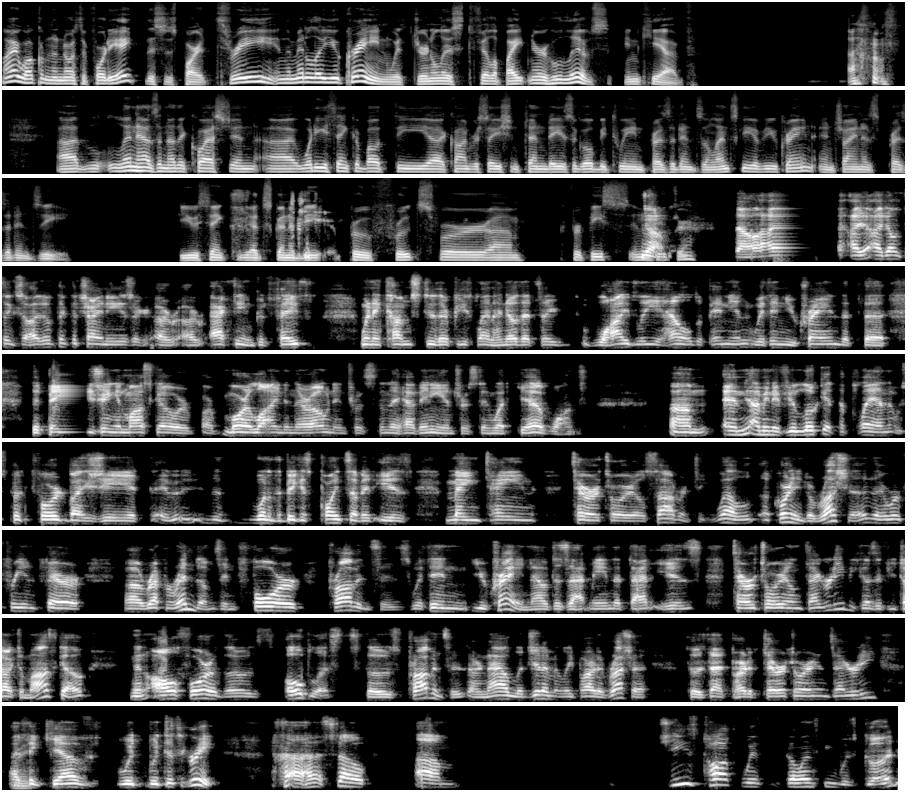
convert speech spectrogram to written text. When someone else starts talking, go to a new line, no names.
Hi, welcome to North of 48. This is part three in the middle of Ukraine with journalist Philip Ittner, who lives in Kiev. Um, uh, Lynn has another question. Uh, what do you think about the uh, conversation 10 days ago between President Zelensky of Ukraine and China's President Xi? Do you think that's going to be prove fruits for um, for peace in the
no.
future?
No, I I, I, don't think so. I don't think the Chinese are, are, are, acting in good faith when it comes to their peace plan. I know that's a widely held opinion within Ukraine that the that Beijing and Moscow are, are more aligned in their own interests than they have any interest in what Kiev wants. Um, and I mean, if you look at the plan that was put forward by Xi, it, it, the, one of the biggest points of it is maintain territorial sovereignty. Well, according to Russia, there were free and fair uh, referendums in four provinces within Ukraine. Now, does that mean that that is territorial integrity? Because if you talk to Moscow, then all four of those oblasts, those provinces, are now legitimately part of Russia. So is that part of territorial integrity? Right. I think Kiev would would disagree. Uh, so, um, Xi's talk with Zelensky was good.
